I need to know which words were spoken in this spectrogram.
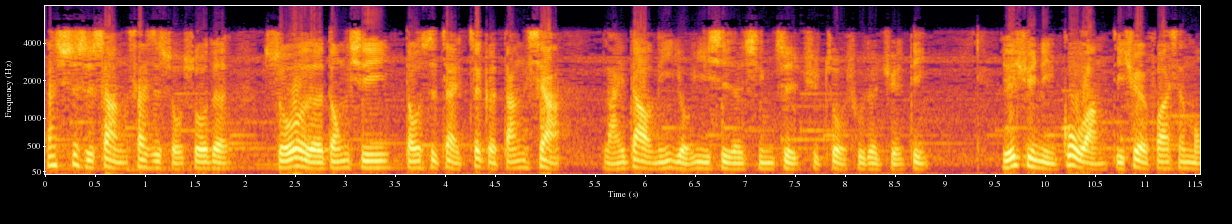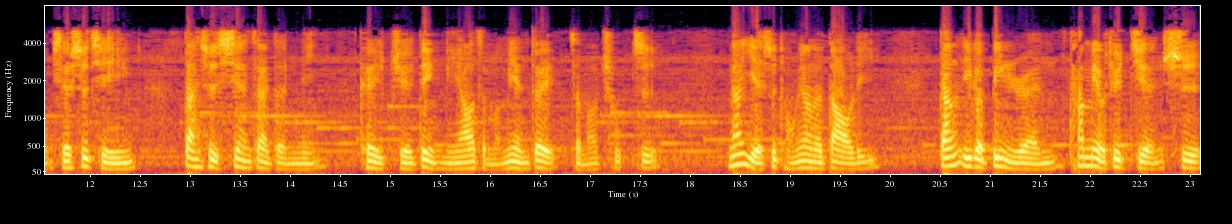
但事实上，赛斯所说的所有的东西，都是在这个当下来到你有意识的心智去做出的决定。也许你过往的确发生某些事情，但是现在的你可以决定你要怎么面对、怎么处置。那也是同样的道理。当一个病人他没有去检视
